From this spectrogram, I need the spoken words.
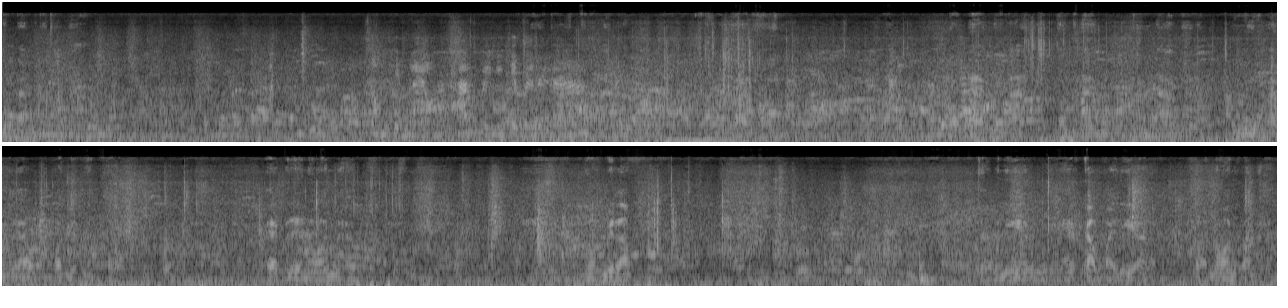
คนดัง สองเข็มแล้วนะคะใบนี้เก็บไว้เลยนะ วันร้อยนี่รอบแรกไม่ผ่านต้องมานั่งทำน้ำอีกครับผมอยู่ครั้งที่แล้วก่อนไม่เพียงพอแท บไม่ได้นอนนะครับ นอนไม่หลับ แต่วันนี้ยังไงกลับไปนี่ก็ขอนอนก่อนนะครับ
